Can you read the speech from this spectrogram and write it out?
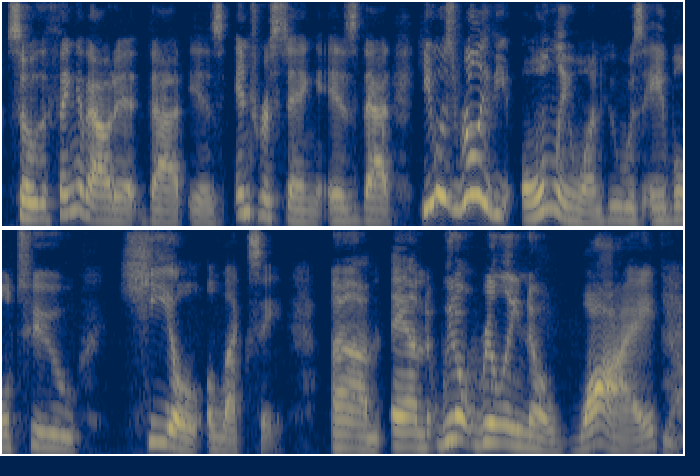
So the thing about it that is interesting is that he was really the only one who was able to heal Alexei. Um, and we don't really know why. Yeah.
